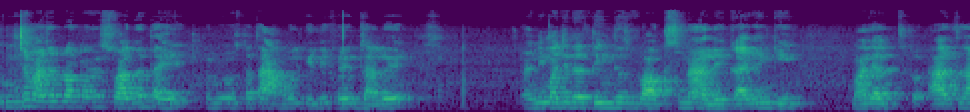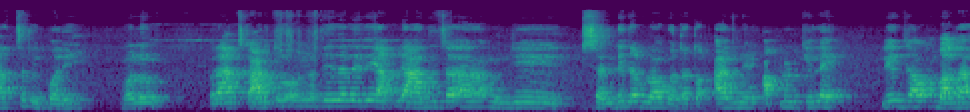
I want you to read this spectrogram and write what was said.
तुमच्या माझ्या ब्लॉगमध्ये स्वागत आहे. मी मस्त आता आंघोळ केली फ्रेश झालो आहे आणि माझे तर तीन दिवस ब्लॉग्स नाही आले कारण की माझ्या आज लास्टचा पेपर आहे. म्हणून तर आज काढतो ना ते झालं ते आपल्या आधीचा म्हणजे संडेचा ब्लॉग होता तो आज मी अपलोड केला आहे प्लीज जाऊन बघा.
